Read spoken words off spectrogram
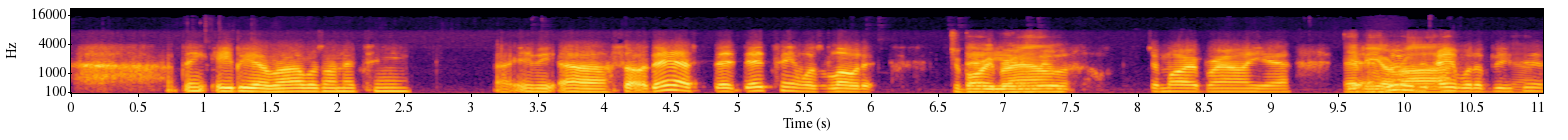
I think AB Arad was on that team. Uh, Amy, uh, so they had that, that team was loaded. Jabari Brown, we Jamari Brown, yeah, yeah. We were able to beat yeah.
